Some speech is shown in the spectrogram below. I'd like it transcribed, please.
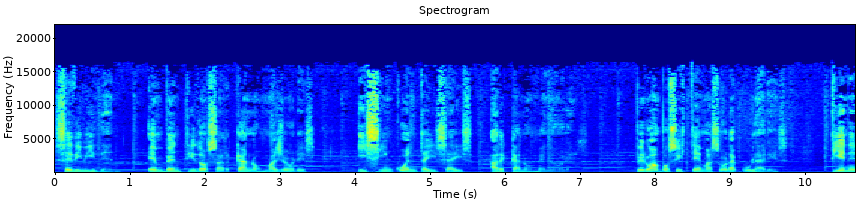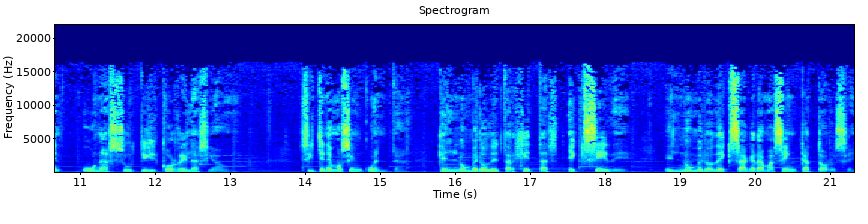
se dividen en 22 arcanos mayores y 56 arcanos menores pero ambos sistemas oraculares tienen una sutil correlación. Si tenemos en cuenta que el número de tarjetas excede el número de hexagramas en 14,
